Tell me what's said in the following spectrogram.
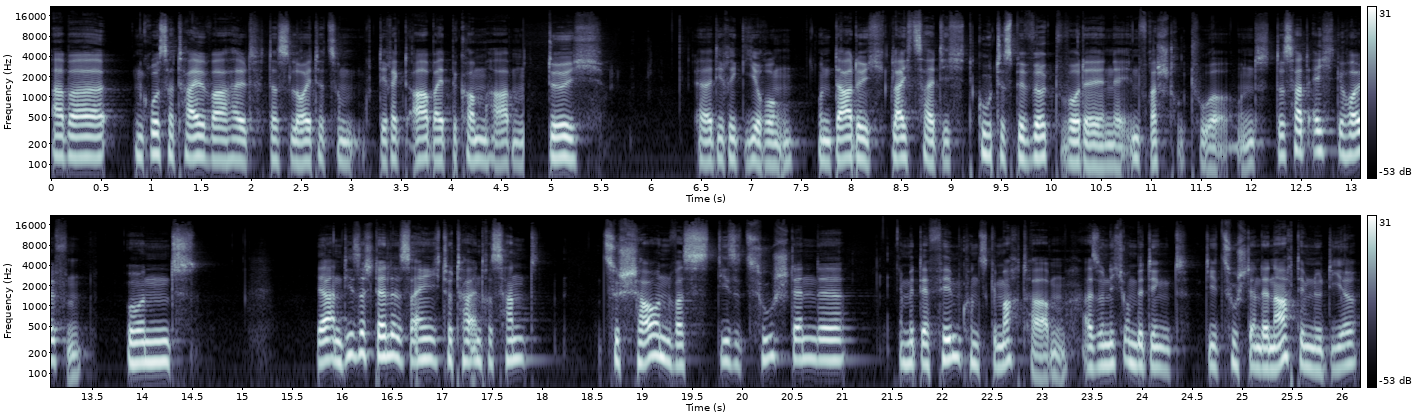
aber ein großer Teil war halt, dass Leute zum direkt Arbeit bekommen haben durch äh, die Regierung und dadurch gleichzeitig Gutes bewirkt wurde in der Infrastruktur. Und das hat echt geholfen. Und ja, an dieser Stelle ist eigentlich total interessant zu schauen, was diese Zustände mit der Filmkunst gemacht haben. Also nicht unbedingt die Zustände nach dem Deal,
